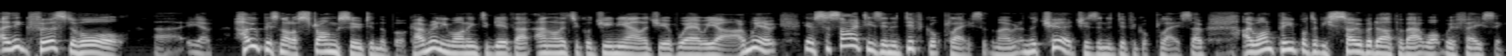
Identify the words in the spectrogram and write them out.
I think, first of all, uh, you know, hope is not a strong suit in the book. I'm really wanting to give that analytical genealogy of where we are. And we're, you know, society is in a difficult place at the moment, and the church is in a difficult place. So I want people to be sobered up about what we're facing.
